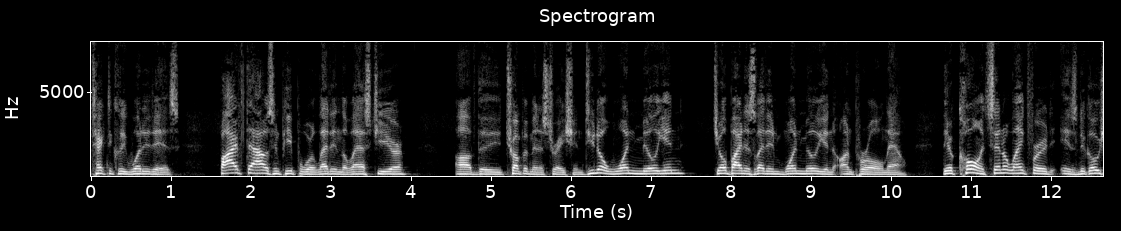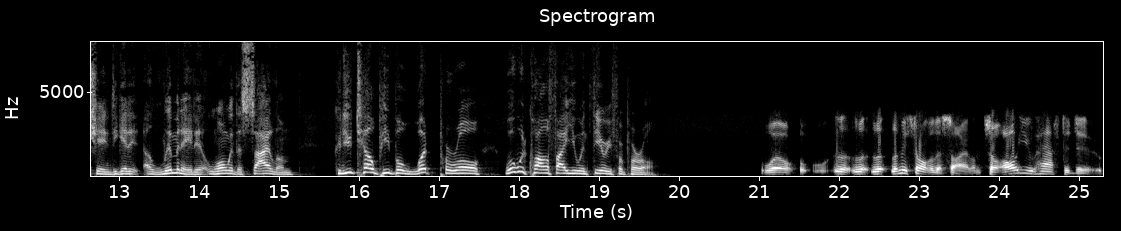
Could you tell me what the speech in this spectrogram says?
technically what it is? 5,000 people were let in the last year of the Trump administration. Do you know 1 million? Joe Biden has let in 1 million on parole now. They're calling, Senator Lankford is negotiating to get it eliminated along with asylum. Could you tell people what parole, what would qualify you in theory for parole? Well, l- l- let me start with asylum. So all you have to do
